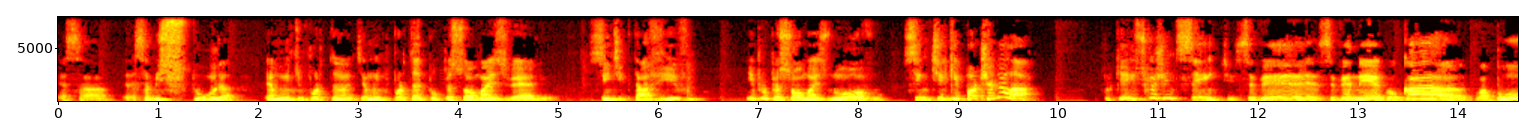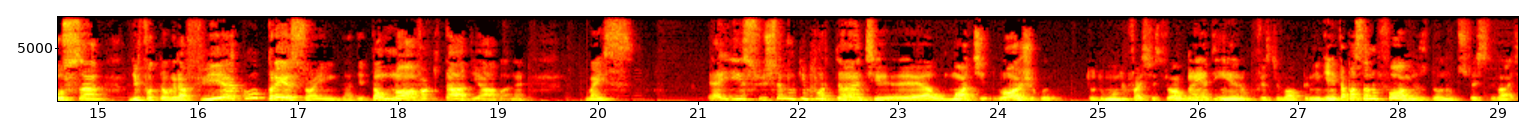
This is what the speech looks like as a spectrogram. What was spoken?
essa, essa mistura é muito importante. É muito importante para o pessoal mais velho sentir que está vivo e para o pessoal mais novo sentir que pode chegar lá. Porque é isso que a gente sente. Você vê, você vê nego com a, com a bolsa de fotografia com o preço ainda, de tão nova que tá a diaba, né? Mas é isso, isso é muito importante. É o mote, lógico, todo mundo que faz festival ganha dinheiro com o festival, porque ninguém está passando fome, os donos dos festivais.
